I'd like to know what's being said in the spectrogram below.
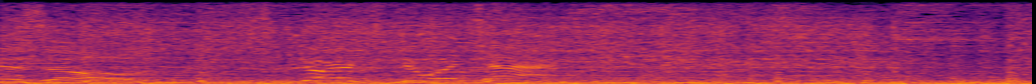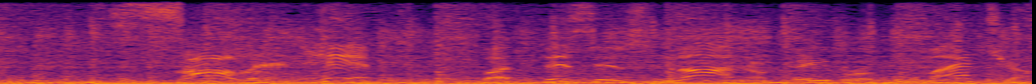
Magnezone starts to attack. Solid hit, but this is not a favorable matchup.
